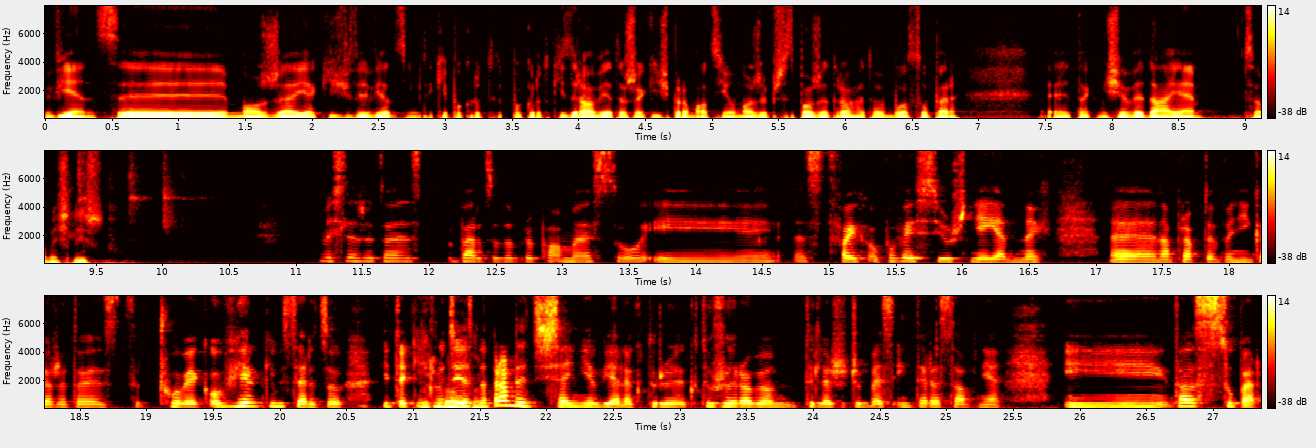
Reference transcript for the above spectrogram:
więc y, może jakiś wywiad z nim taki pokrót, pokrótki zrobię, też jakiejś promocji, może przysporze trochę, to by było super. Y, tak mi się wydaje. Co myślisz? Myślę, że to jest bardzo dobry pomysł i z Twoich opowieści już niejednych e, naprawdę wynika, że to jest człowiek o wielkim sercu i takich To ludzi prawda. jest naprawdę dzisiaj niewiele, który, którzy robią tyle rzeczy bezinteresownie i to jest super,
